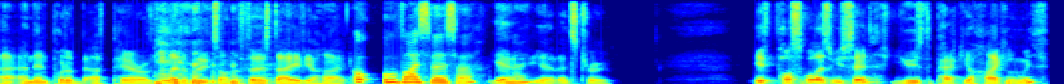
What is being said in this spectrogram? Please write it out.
uh, and then put a, a, pair of leather boots on the first day of your hike. Or, or vice versa. Yeah, you know? yeah, that's true. If possible, as we said, use the pack you're hiking with.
